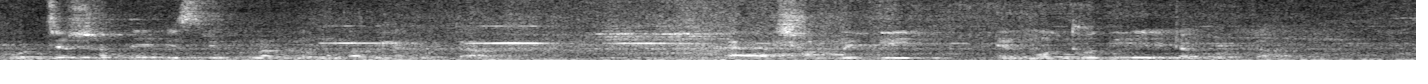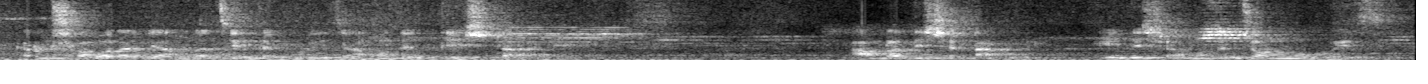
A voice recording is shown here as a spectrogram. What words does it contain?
ধৈর্যের সাথে বিশৃঙ্খলাগুলো মোকাবিলা করতে হবে। সম্প্রীতি এর মধ্য দিয়ে এটা করতে হবে। কারণ সবার আগে আমরা চিন্তা করি যে আমাদের দেশটা আগে। আমরা দেশের নাগরিক। এই দেশে আমাদের জন্ম হয়েছে।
